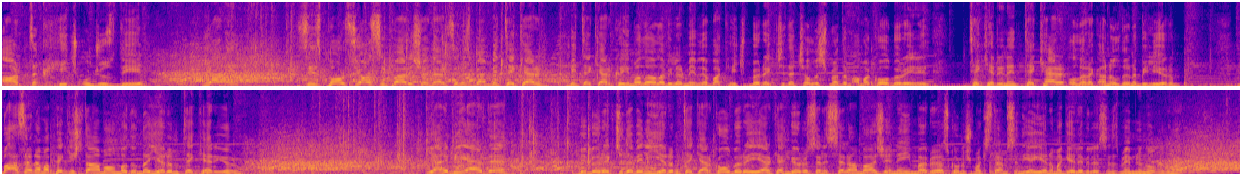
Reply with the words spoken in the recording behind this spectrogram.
artık hiç ucuz değil. Yani siz porsiyon sipariş edersiniz. Ben bir teker bir teker kıymalı alabilir miyim de. Bak hiç börekçide çalışmadım ama kol böreğinin tekerinin teker olarak anıldığını biliyorum. Bazen ama pek iştahım olmadığında yarım teker yiyorum. Yani bir yerde bir börekçide beni yarım teker kol böreği yerken görürseniz selam Bahçe neyim var biraz konuşmak ister misin diye yanıma gelebilirsiniz. Memnun olurum arkadaşlar.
